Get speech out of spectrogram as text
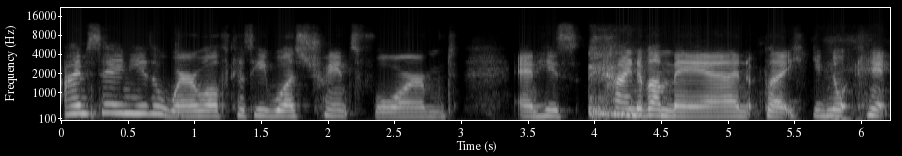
I'm saying he's a werewolf because he was transformed and he's kind of a man, but he no, can't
